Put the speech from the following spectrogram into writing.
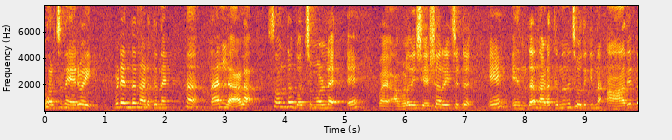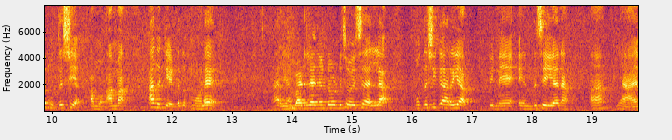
കുറച്ച് നേരമായി. ഇവിടെ എന്താ നടക്കുന്നേ? നല്ല ആളാ. സ്വന്തം കൊച്ചുമോളുടെ ഏ അവൾ വിശേഷം അറിയിച്ചിട്ട് ഏ എന്താ നടക്കുന്നതെന്ന് ചോദിക്കുന്ന ആദ്യത്തെ മുത്തശ്ശിയാ അമ്മ അമ്മ. അത് കേട്ടത് മോളെ അറിയാൻ പാടില്ല ഞണ്ടുകൊണ്ട് ചോദിച്ചതല്ല. മുത്തശ്ശിക്ക് അറിയാം. പിന്നെ എന്ത് ചെയ്യാനാ? ആ ഞാൻ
